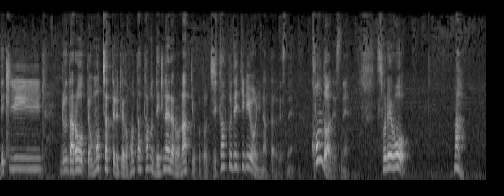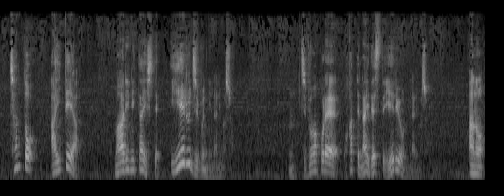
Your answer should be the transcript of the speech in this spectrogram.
できるだろうって思っちゃってるけど、本当は多分できないだろうなっていうことを自覚できるようになったらですね、今度はですね、それをまあちゃんと相手や周りに対して言える自分になりましょう、うん、自分はこれ分かってないですって言えるようになりましょう。あの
